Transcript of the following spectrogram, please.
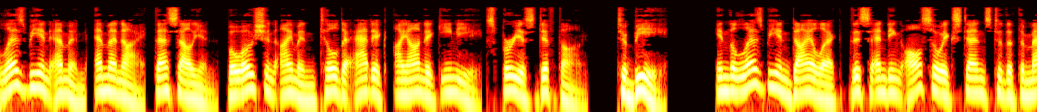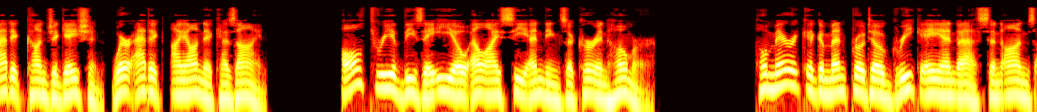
Lesbian emen, emeni, Thessalian, Boeotian imen tilde Attic, Ionic enii spurious diphthong, to be. In the lesbian dialect this ending also extends to the thematic conjugation, where Attic, Ionic has ein. All three of these Aeolic endings occur in Homer. Homeric Agamenproto-Greek ans and ons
